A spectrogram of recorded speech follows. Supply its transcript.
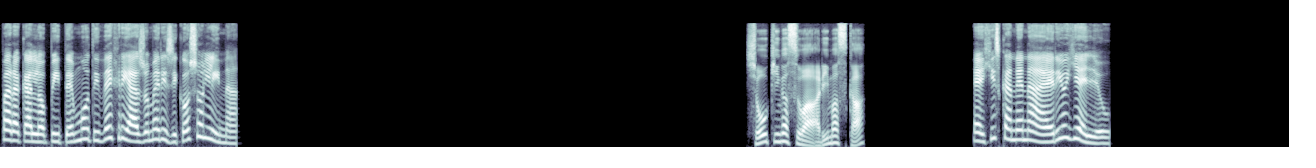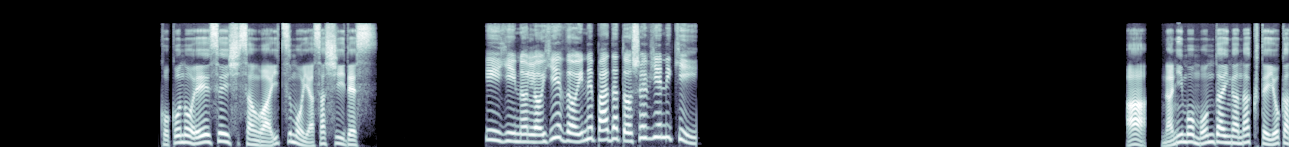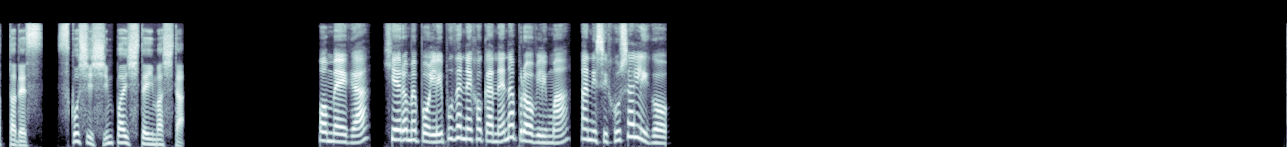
Παρακαλώ πείτε μου ότι δεν χρειάζομαι ριζικό σωλήνα. 消気ガスはありますか Έχεις κανένα αέριο γέλιου. ここの衛生士さんはいつも優しいです。 Οι υγιεινολόγοι εδώ είναι πάντα τόσο ευγενικοί. ああ、何も問題がなくてよかったです。少し心配していました。 Ωμέγα, χαίρομαι πολύ που δεν έχω κανένα πρόβλημα, ανησυχούσα λίγο.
